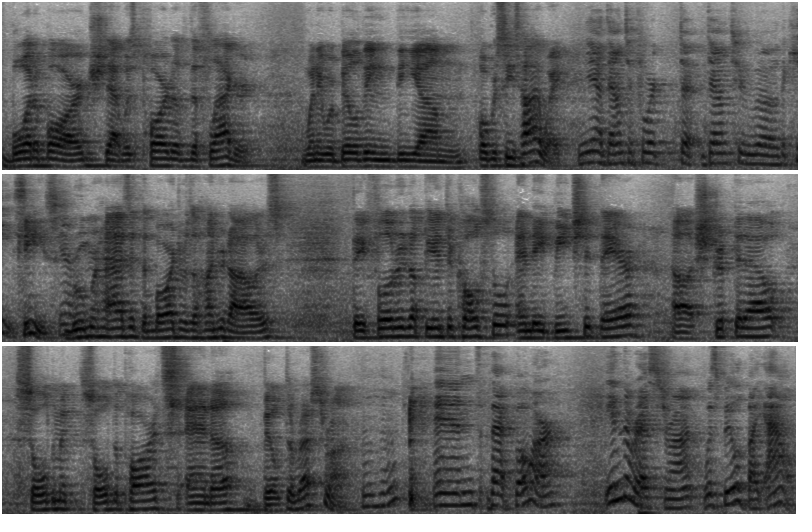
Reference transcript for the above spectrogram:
bought a barge that was part of the Flagler when they were building the um, overseas highway. Yeah, down to Fort, down to uh, the Keys. Keys. Yeah. Rumor has it the barge was hundred dollars. They floated up the intercoastal and they beached it there, uh, stripped it out, sold them, sold the parts, and uh, built a restaurant Mm-hmm. And that bar in the restaurant was built by Al.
